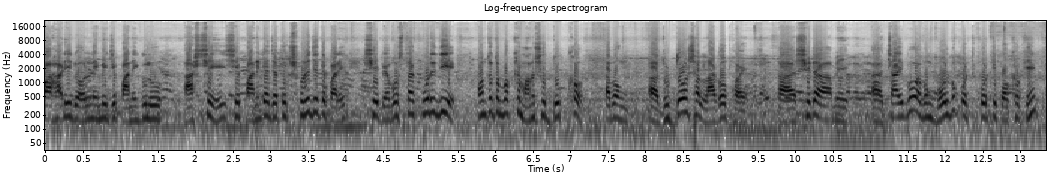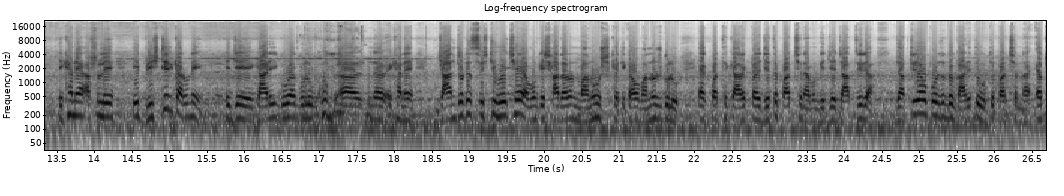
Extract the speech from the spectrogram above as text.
পাহাড়ি ডল নেমে যে পানিগুলো আসছে, সে পানিটা যাতে সরে যেতে পারে, সে ব্যবস্থা করে দিয়ে অন্ততপক্ষে মানুষের দুঃখ এবং দুর্দশা লাঘব হয়। সেটা আমি চাইব এবং বলব কর্তৃ- কর্তৃপক্ষকে এখানে আসলে এই বৃষ্টির কারণে এই যে গাড়ি ঘোড়াগুলো খুব এখানে যানজটের সৃষ্টি হয়েছে এবং কি সাধারণ মানুষ খেটে খাওয়া মানুষগুলো এক পার থেকে আরেক পারে যেতে পারছে না এবং যে যাত্রীরা, যাত্রীরাও পর্যন্ত গাড়িতে উঠতে পারছেন না। এত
